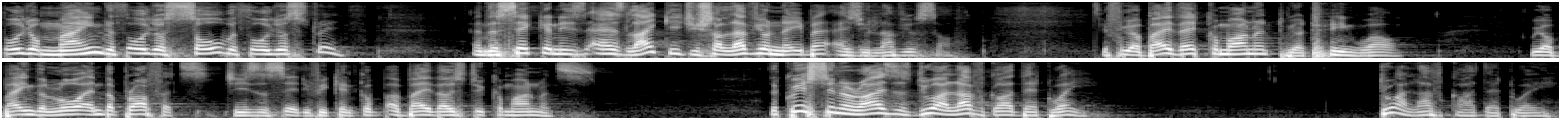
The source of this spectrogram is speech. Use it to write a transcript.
all your mind, with all your soul, with all your strength. And the second is, as like it, you shall love your neighbor as you love yourself. If we obey that commandment, we are doing well. We are obeying the law and the prophets. Jesus said, if we can obey those two commandments. The question arises do I love God that way? Do I love God that way?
